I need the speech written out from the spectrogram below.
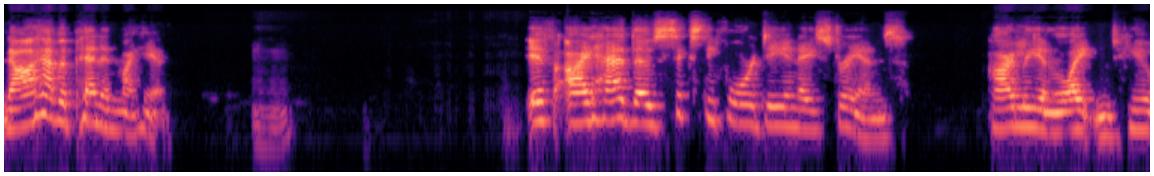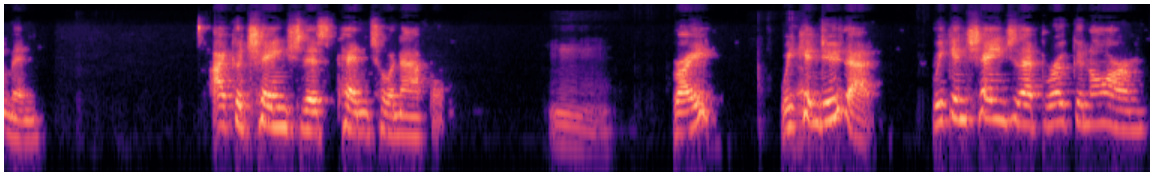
Now, I have a pen in my hand. hmm If I had those 64 DNA strands, highly enlightened human, I could change this pen to an apple, Mm. right? We Yeah. can do that. We can change that broken arm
